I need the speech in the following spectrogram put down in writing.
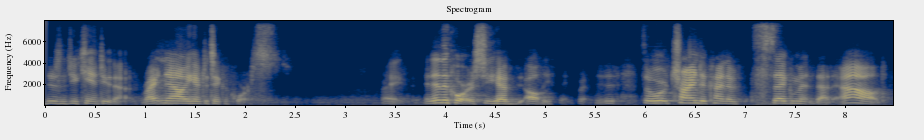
you can't do that. Right now you have to take a course, right? And in the course you have all these things. Right? So we're trying to kind of segment that out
